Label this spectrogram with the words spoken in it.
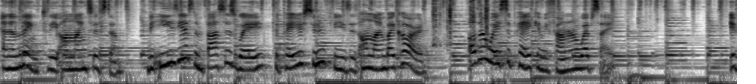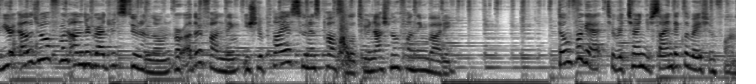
and a link to the online system. The easiest and fastest way to pay your student fees is online by card. Other ways to pay can be found on our website. If you're eligible for an undergraduate student loan or other funding, you should apply as soon as possible to your national funding body. Don't forget to return your signed declaration form.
